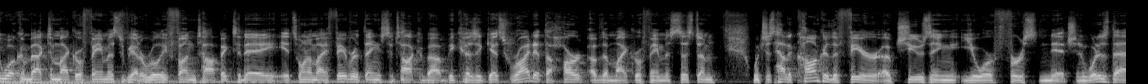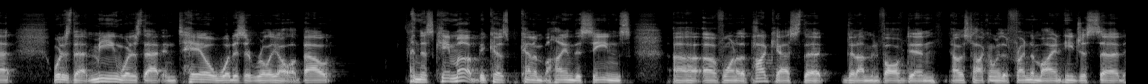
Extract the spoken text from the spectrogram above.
welcome back to Micro Famous. We've got a really fun topic today. It's one of my favorite things to talk about because it gets right at the heart of the Micro Famous system, which is how to conquer the fear of choosing your first niche. And what does that what does that mean? What does that entail? What is it really all about? And this came up because kind of behind the scenes uh, of one of the podcasts that that I'm involved in, I was talking with a friend of mine. He just said,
